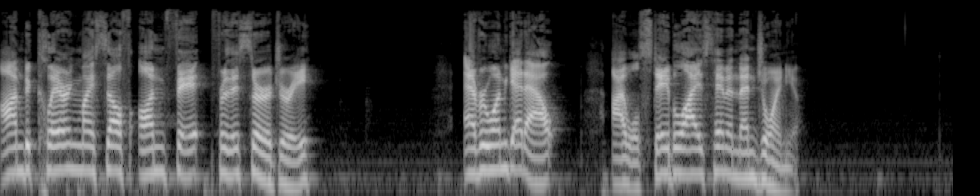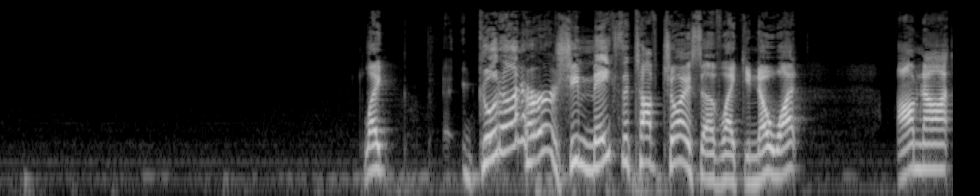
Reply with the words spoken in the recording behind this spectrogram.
I'm declaring myself unfit for this surgery. Everyone get out. I will stabilize him and then join you. Like, good on her. She makes the tough choice of like, you know what? I'm not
